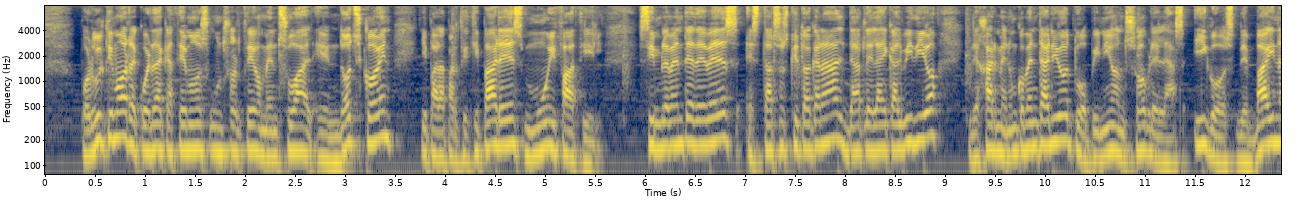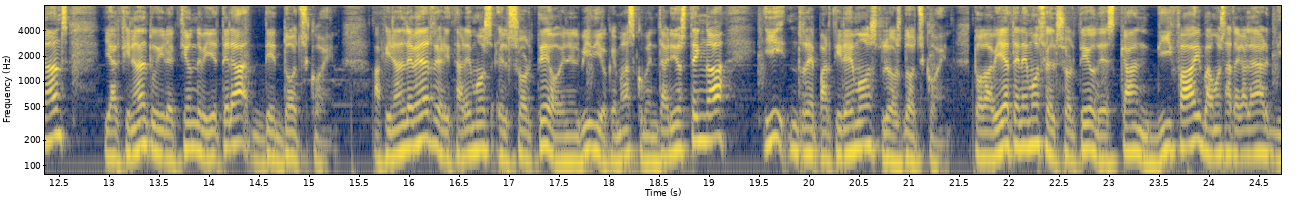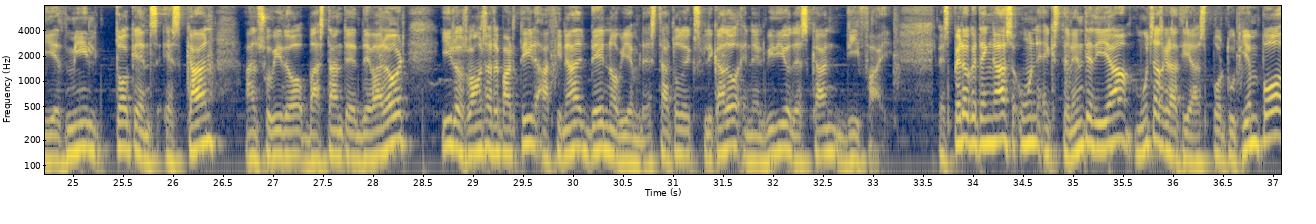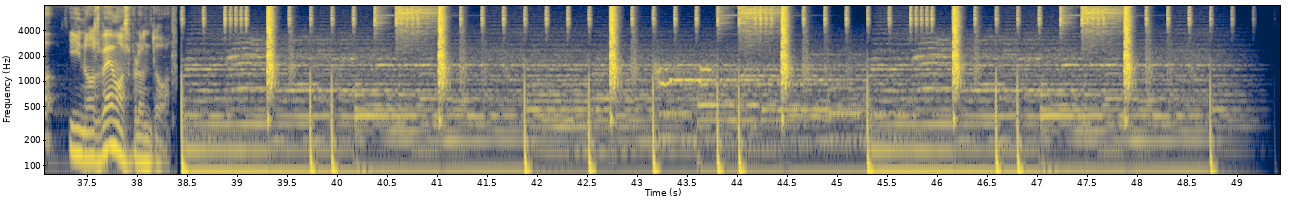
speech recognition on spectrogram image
Por último, recuerda que hacemos un sorteo mensual en Dogecoin y para participar es muy fácil. Simplemente debes estar suscrito al canal, darle like al vídeo y dejarme en un comentario tu opinión sobre las IGOs de Binance y al final tu dirección de billetera de Dogecoin. A final de mes realizaremos el sorteo en el vídeo que más comentarios tenga y repartiremos los Dogecoin. Todavía tenemos el sorteo de Scan DeFi, vamos a regalar 10.000 tokens Scan, han subido bastante de valor y los vamos a repartir a final de noviembre. Está todo explicado en el vídeo de Scan DeFi. Espero que tengas un excelente día, muchas gracias por tu tiempo y nos vemos pronto.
